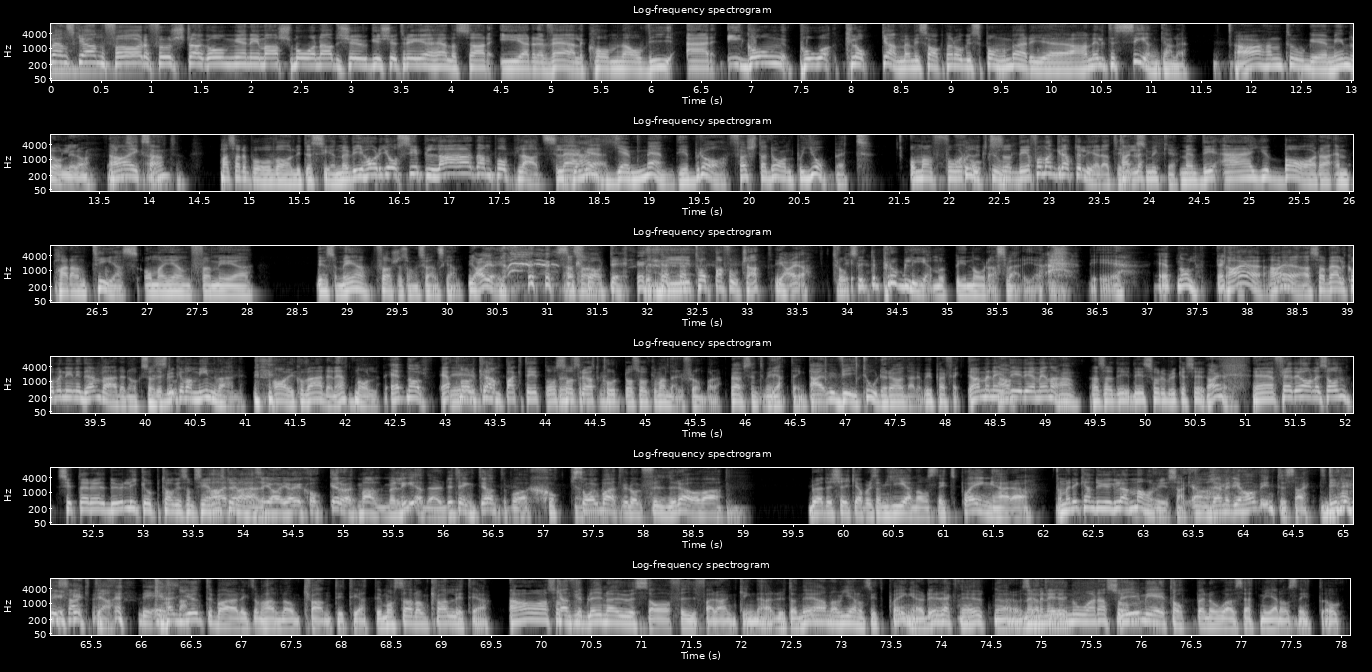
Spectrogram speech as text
Svenskan för första gången i mars månad 2023 hälsar er välkomna och vi är igång på klockan. Men vi saknar August Spångberg. Han är lite sen, Kalle. Ja, han tog eh, min roll idag. Ja, exakt. Ja. Passade på att vara lite sen. Men vi har Josip Ladan på plats. Läget? Jajamän, det är bra. Första dagen på jobbet. Och man får också, nog. det får man gratulera till. Tack så mycket. Men det är ju bara en parentes om man jämför med det som är försäsongssvenskan. Ja, ja, ja. Såklart alltså, det. Vi toppar fortsatt. Ja, ja. Trots det. lite problem uppe i norra Sverige. Äh, det 1-0. Ja, ja, ja, ja. Alltså, välkommen in i den världen också. Det brukar vara min värld. AIK-världen. 1-0. 1-0. 1-0 krampaktigt och så ett rött kort och så åker man därifrån bara. Behövs inte mer. Jätteenkelt. vi tog det röda. Det var ju perfekt. Ja, men ja. det är det jag menar. Ja. Alltså, det, det, är så det brukar se ut. Ja, ja. Eh, Freddy Arnesson, sitter du är lika upptagen som senast ja, du var här? Alltså, jag, jag är chockad över att Malmö leder. Det tänkte jag inte på. Chockad. Såg bara att vi låg fyra och var började kika på liksom genomsnittspoäng här. Ja, men det kan du ju glömma har vi ju sagt. Ja. Nej, men det har vi inte sagt. Det har vi sagt, ja. det kan sant. ju inte bara liksom handla om kvantitet. Det måste handla om kvalitet. Ja, alltså, det kan vi... inte bli några USA Fifa-ranking där, utan det handlar om genomsnittspoäng här. Och det räknar jag ut nu. Här och Nej, men är vi, det några som... vi är med i toppen oavsett med genomsnitt och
